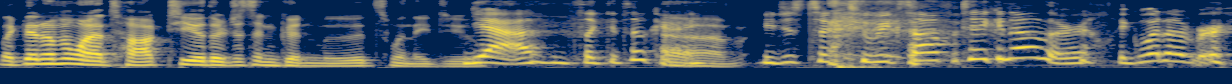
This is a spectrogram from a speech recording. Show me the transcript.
like they don't even want to talk to you. They're just in good moods when they do. yeah. It's like it's okay. Um, you just took two weeks off. Take another. Like whatever.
